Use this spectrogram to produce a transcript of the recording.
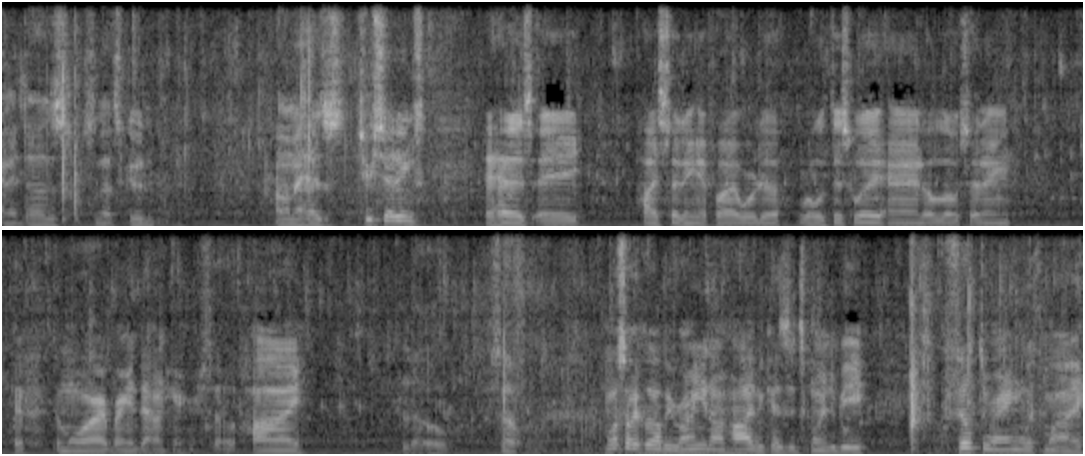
and it does so that's good. Um, it has two settings. It has a high setting if I were to roll it this way and a low setting if the more I bring it down here. So high low. So most likely I'll be running it on high because it's going to be filtering with my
